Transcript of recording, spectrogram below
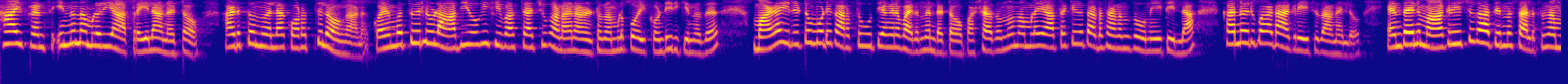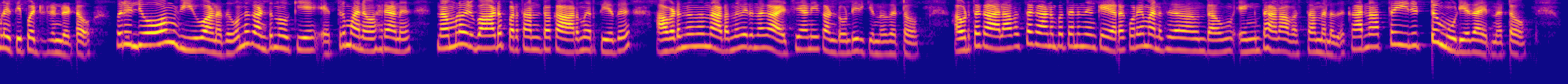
Hi friends ഇന്ന് നമ്മളൊരു യാത്രയിലാണ് കേട്ടോ അടുത്തൊന്നുമല്ല കുറച്ച് ലോങ് ആണ്. കോയമ്പത്തൂരിലുള്ള ആദിയോഗി ശിവ സ്റ്റാച്ചു കാണാനാണ് കേട്ടോ നമ്മൾ പോയിക്കൊണ്ടിരിക്കുന്നത്. മഴ ഇരുട്ടും മൂടി കറുത്തു കൂത്തി അങ്ങനെ വരുന്നുണ്ട് കേട്ടോ പക്ഷേ അതൊന്നും നമ്മളെ യാത്രയ്ക്ക് ഒരു തടസ്സമാണെന്ന് തോന്നിയിട്ടില്ല. കാരണം ഒരുപാട് ആഗ്രഹിച്ചതാണല്ലോ. എന്തായാലും ആഗ്രഹിച്ചു കാത്തിരുന്ന സ്ഥലത്ത് നമ്മൾ എത്തിപ്പെട്ടിട്ടുണ്ട് കേട്ടോ ഒരു ലോങ് വ്യൂ ആണത്. ഒന്ന് കണ്ടു നോക്കിയേ. എത്ര മനോഹരമാണ് നമ്മൾ ഒരുപാട് ഇപ്പുറത്താണ് കേട്ടോ കാർ നിർത്തിയത്. അവിടെ നിന്ന് നടന്നു വരുന്ന കാഴ്ചയാണ് ഈ കണ്ടുകൊണ്ടിരിക്കുന്നത് കേട്ടോ അവിടുത്തെ കാലാവസ്ഥ കാണുമ്പോൾ തന്നെ നിങ്ങൾക്ക് ഏറെക്കുറെ മനസ്സിലാകുന്നുണ്ടാവും എന്താണ് അവസ്ഥ എന്നുള്ളത്. കാരണം അത്ര ഇരുട്ട് ഇട്ട് മൂടിയതായിരുന്നു കേട്ടോ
